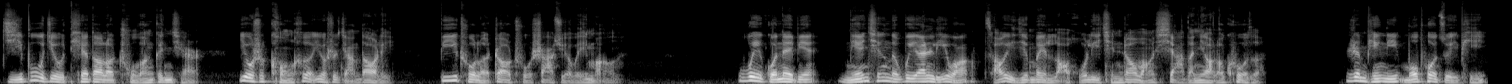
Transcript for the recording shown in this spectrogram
几步就贴到了楚王跟前又是恐吓又是讲道理，逼出了赵楚歃血为盟。魏国那边年轻的魏安离王早已经被老狐狸秦昭王吓得尿了裤子，任凭你磨破嘴皮，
